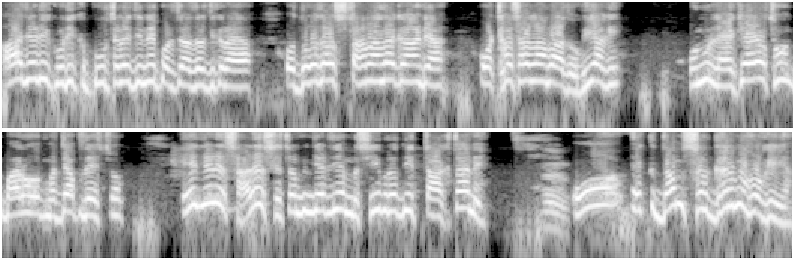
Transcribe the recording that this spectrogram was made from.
ਆ ਜਿਹੜੀ ਕੁੜੀ ਕਪੂਰਥਲੇ ਜਿਹਨੇ ਪਰਚਾ ਦਰਜ ਕਰਾਇਆ ਉਹ 2017 ਦਾ ਕਾਂਡ ਆ ਉਹ 8 ਸਾਲਾਂ ਬਾਅਦ ਉਹ ਵੀ ਆ ਗਈ। ਉਹਨੂੰ ਲੈ ਕੇ ਆਏ ਉਥੋਂ ਬਾਹਰੋਂ ਮੱਧ ਪ੍ਰਦੇਸ਼ ਚੋਂ। ਇਹ ਜਿਹੜੇ ਸਾਰੇ ਸਿਸਟਮ ਜਿਹੜੀਆਂ ਮਸੀਹ ਵਿਰੋਧੀ ਤਾਕਤਾਂ ਨੇ ਉਹ ਇੱਕਦਮ ਸਰਗਰਮ ਹੋ ਗਈਆਂ।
